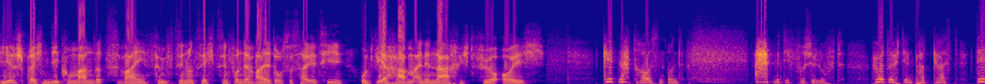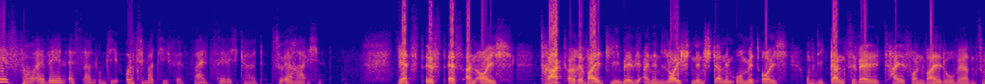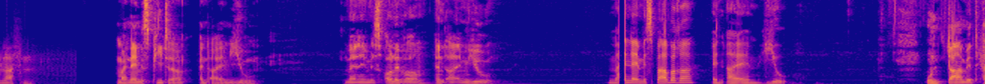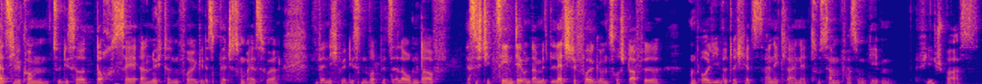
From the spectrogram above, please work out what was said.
Hier sprechen die Commander 2, 15 und 16 von der Waldo Society und wir haben eine Nachricht für euch. Geht nach draußen und atmet die frische Luft. Hört euch den Podcast DSV RWNS an, um die ultimative Waldseligkeit zu erreichen. Jetzt ist es an euch. Tragt eure Waldliebe wie einen leuchtenden Stern im Ohr mit euch, um die ganze Welt Teil von Waldo werden zu lassen. My name is Peter and I am you. My name is Oliver and I am you. My name is Barbara and I am you. Und damit herzlich willkommen zu dieser doch sehr ernüchternden Folge des Patches from Elsewhere, wenn ich mir diesen Wortwitz erlauben darf. Es ist die zehnte und damit letzte Folge unserer Staffel und Olli wird euch jetzt eine kleine Zusammenfassung geben. Viel Spaß.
